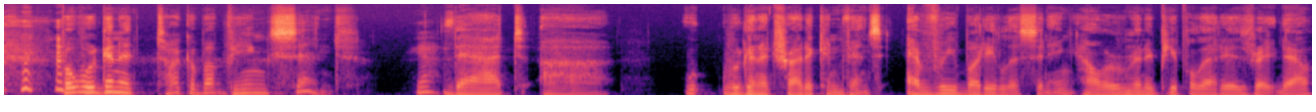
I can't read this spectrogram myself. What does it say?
but we're going to talk about being sent. yes. That uh, we're going to try to convince everybody listening, however many people that is right now,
